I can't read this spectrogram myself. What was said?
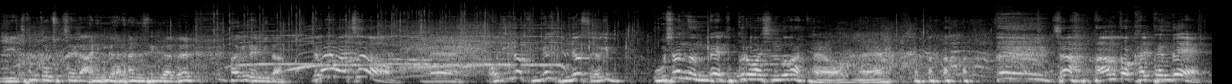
이 참고 축제가 아닌가라는 생각을 하게 됩니다. 제 말이 맞죠? 네. 어딘가 분명히 들렸어요. 여기 오셨는데 부끄러워하시는 것 같아요. 네. 자 다음 곡 갈 텐데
